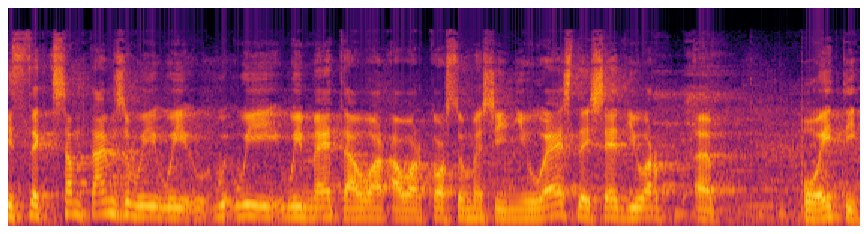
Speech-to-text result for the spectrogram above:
it's the, sometimes we, we, we, we met our, our customers in US. They said you are uh, poetic.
